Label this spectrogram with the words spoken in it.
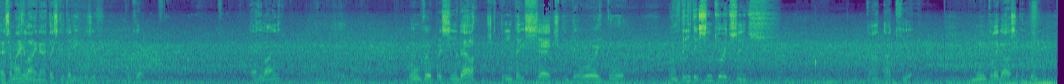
Essa é uma R-Line, né? Tá escrito ali, inclusive. Aqui, ó. R-Line. Vamos ver o precinho dela. Acho que 37, 38. Não, 35,800. Tá aqui, ó. Muito legal essa aqui.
